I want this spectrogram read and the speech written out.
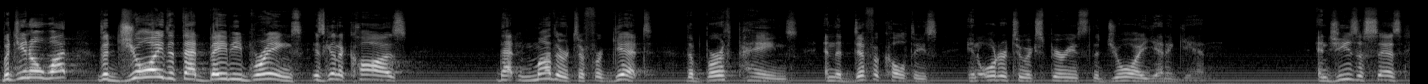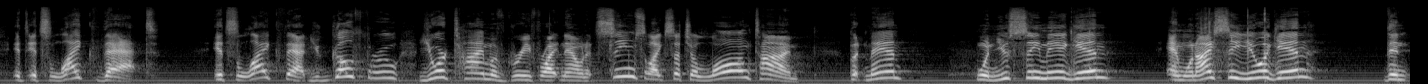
But you know what? The joy that that baby brings is going to cause that mother to forget the birth pains and the difficulties in order to experience the joy yet again. And Jesus says it, it's like that. It's like that. You go through your time of grief right now, and it seems like such a long time. But man, when you see me again, and when I see you again, then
